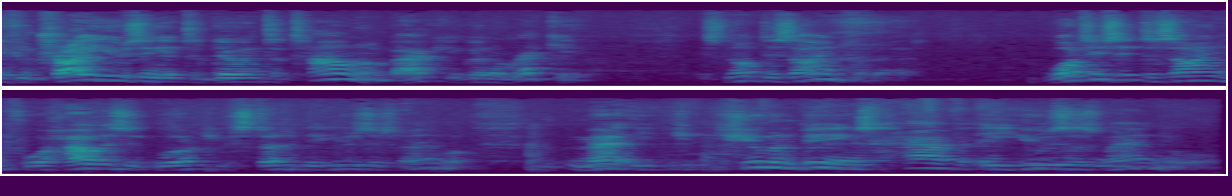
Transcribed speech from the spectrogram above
If you try using it to go into town and back, you're going to wreck it. It's not designed for that. What is it designed for? How does it work? You've studied the user's manual. Man, human beings have a user's manual.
